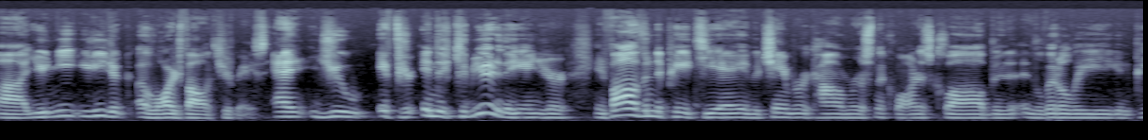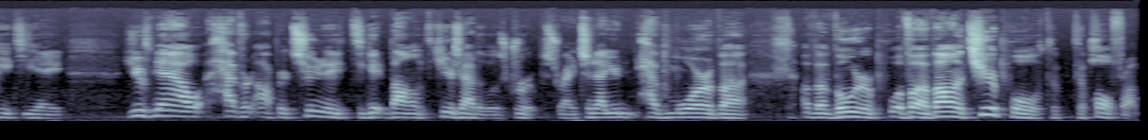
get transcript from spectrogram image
Uh, you need you need a, a, large volunteer base, and you if you're in the community and you're involved in the PTA and the Chamber of Commerce and the Kiwanis Club and, and the Little League and PTA, you've now have an opportunity to get volunteers out of those groups, right? So now you have more of a of a voter of a volunteer pool to, to pull from.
